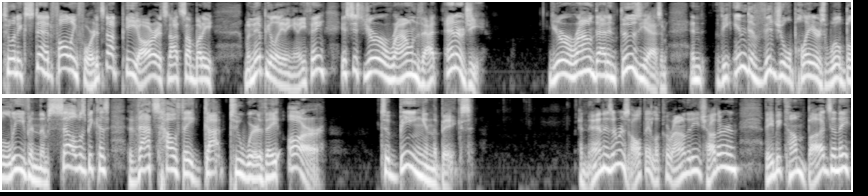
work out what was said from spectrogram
to an extent falling for it. It's not PR. It's not somebody manipulating anything. It's just you're around that energy. You're around that enthusiasm and the individual players will believe in themselves because that's how they got to where they are to being in the bigs. And then as a result, they look around at each other and they become buds and they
